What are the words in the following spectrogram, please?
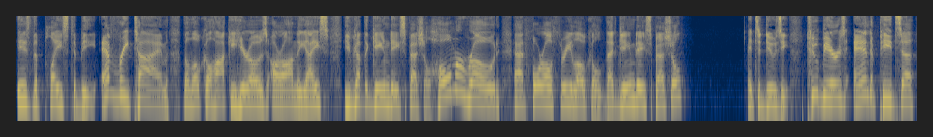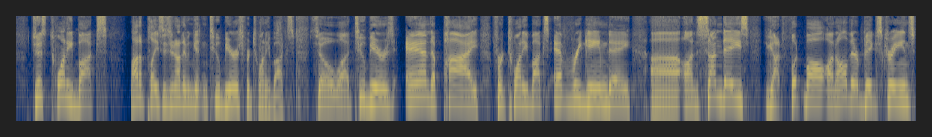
is the place to be. Every time the local hockey heroes are on the ice, you've got the game day special. Homer Road at 403 Local. That game day special, it's a doozy. Two beers and a pizza, just 20 bucks. A lot of places you're not even getting two beers for 20 bucks. So uh, two beers and a pie for 20 bucks every game day. Uh, on Sundays, you got football on all their big screens,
